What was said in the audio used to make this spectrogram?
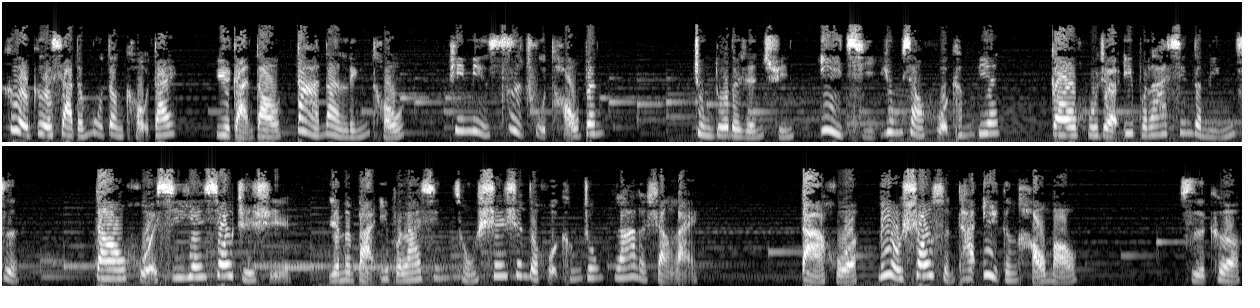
个个吓得目瞪口呆，预感到大难临头，拼命四处逃奔。众多的人群一起拥向火坑边，高呼着伊布拉辛的名字。当火熄烟消之时，人们把伊布拉辛从深深的火坑中拉了上来。大火没有烧损他一根毫毛。此刻，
